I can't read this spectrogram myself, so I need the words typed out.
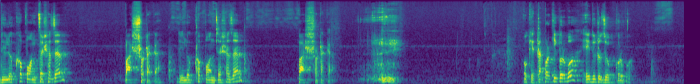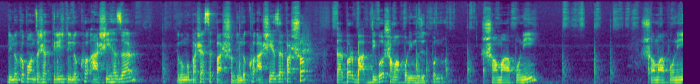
দুই লক্ষ পঞ্চাশ হাজার পাঁচশো টাকা। দুই লক্ষ পঞ্চাশ হাজার পাঁচশো টাকা। ওকে, তারপর কি করব? এই দুটো যোগ করব। দুই লক্ষ পঞ্চাশ হাজার তিরিশ, দুই লক্ষ আশি হাজার এবং ওপাশে আছে পাঁচশো। দুই লক্ষ আশি হাজার পাঁচশো। তারপর বাদ দিব সমাপনী মজুত পণ্য সমাপনী সমাপনী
